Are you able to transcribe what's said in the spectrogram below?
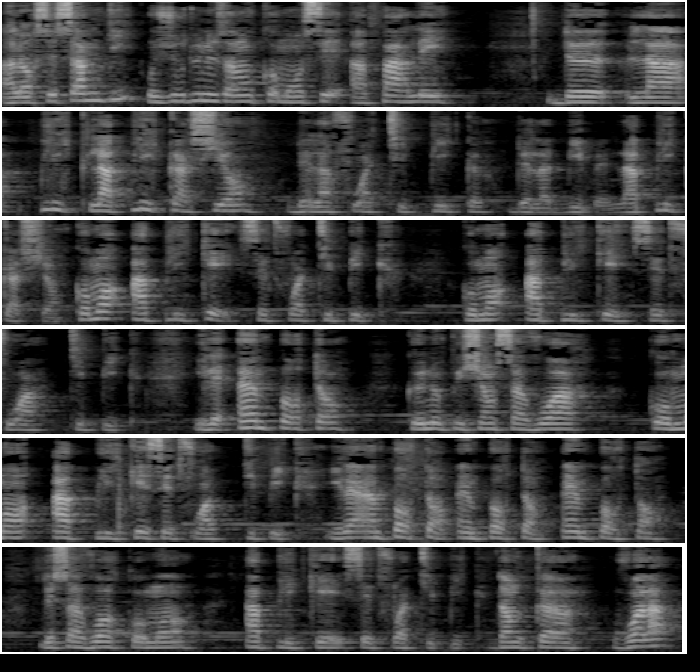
Alors ce samedi, aujourd'hui, nous allons commencer à parler de l'application de la foi typique de la Bible. L'application. Comment appliquer cette foi typique? Comment appliquer cette foi typique? Il est important que nous puissions savoir comment appliquer cette foi typique. Il est important, important, important de savoir comment appliquer cette foi typique. Donc, euh, voilà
